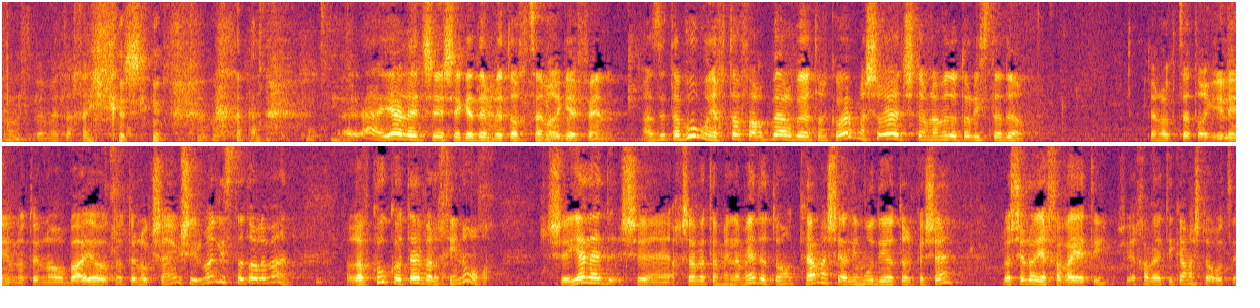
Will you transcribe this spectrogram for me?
נכון, באמת, החיים קשים. ילד שגדל בתוך צמר גפן, אז את הבור הוא יחטוף הרבה הרבה יותר כואב מאשר ילד שאתה מלמד אותו להסתדר. נותן לו קצת תרגילים, נותן לו בעיות, נותן לו קשיים, שילמד להסתדר לבד. הרב קוק כותב על חינוך, שילד שעכשיו אתה מלמד אותו, כמה שהלימוד יהיה יותר קשה, לא שלא יהיה חווייתי, שיהיה חווייתי כמה שאתה רוצה,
